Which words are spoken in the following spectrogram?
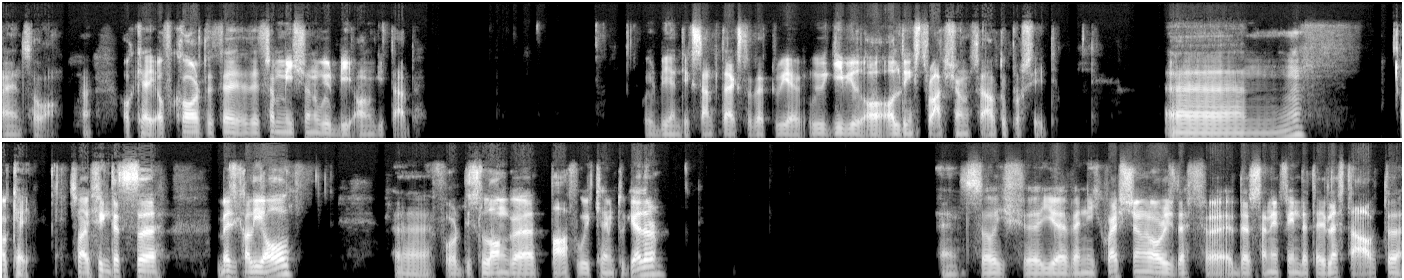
and so on. Okay, of course, the, the submission will be on GitHub will be in the exam text so that we, have, we give you all, all, the instructions how to proceed. Um, okay, so I think that's uh, basically all uh, for this long uh, path we came together. And so if uh, you have any question or if there's, uh, there's anything that I left out, uh,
